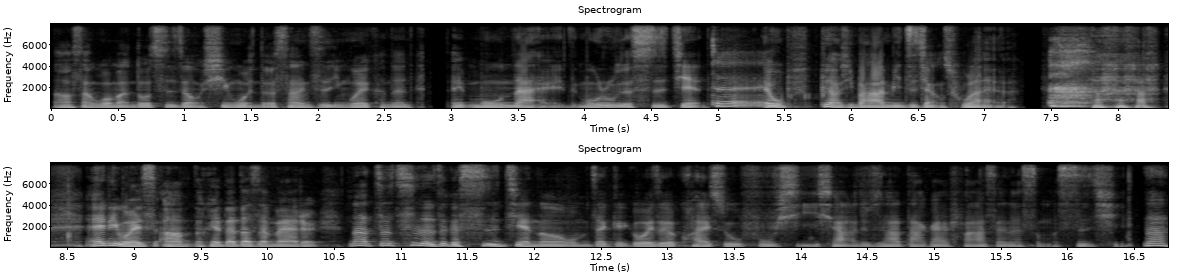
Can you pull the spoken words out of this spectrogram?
然后上过蛮多次这种新闻的。上一次因为可能哎母奶母乳的事件，对，哎我不小心把他的名字讲出来了。Anyways，啊、um，OK，that doesn't matter。那这次的这个事件呢，我们再给各位这个快速复习一下，就是它大概发生了什么事情。那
